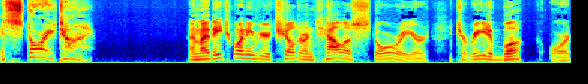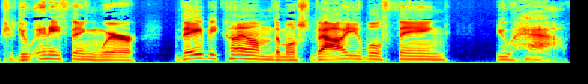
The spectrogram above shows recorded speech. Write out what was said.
it's story time," and let each one of your children tell a story or to read a book or to do anything where they become the most valuable thing you have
